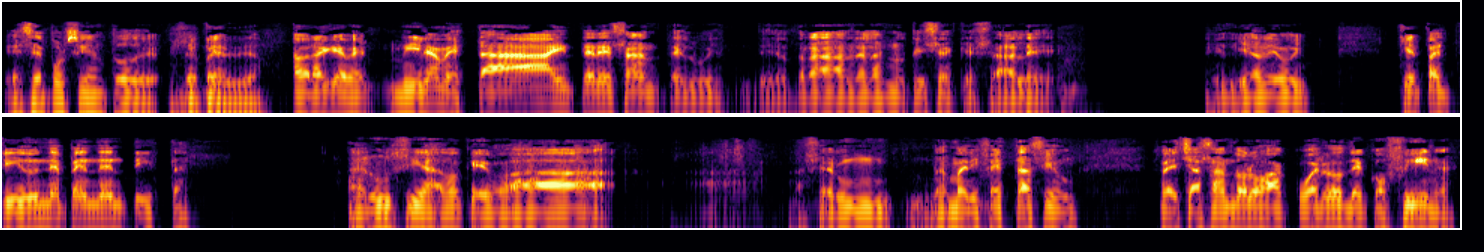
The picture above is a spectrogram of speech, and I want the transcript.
ese por ciento de, de pérdida. Habrá que ver. Mira, me está interesante, Luis, de otra de las noticias que sale el día de hoy, que el Partido Independentista ha anunciado que va a hacer un- una manifestación rechazando los acuerdos de Cofina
